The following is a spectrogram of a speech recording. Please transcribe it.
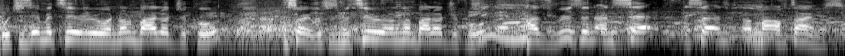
which is immaterial and non-biological, sorry, which is material and non-biological, has risen and set a certain amount of times.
